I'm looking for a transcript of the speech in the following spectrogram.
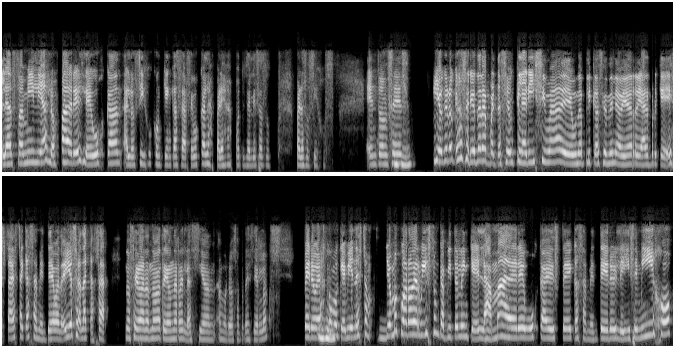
las familias, los padres le buscan a los hijos con quién casarse, buscan las parejas potenciales para sus hijos. Entonces, y yo creo que eso sería una representación clarísima de una aplicación en la vida real, porque está esta casamentera, bueno, ellos se van a casar, no se van a, no a tener una relación amorosa, por decirlo, pero es como que viene esta, yo me acuerdo haber visto un capítulo en que la madre busca a este casamentero y le dice, mi hijo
